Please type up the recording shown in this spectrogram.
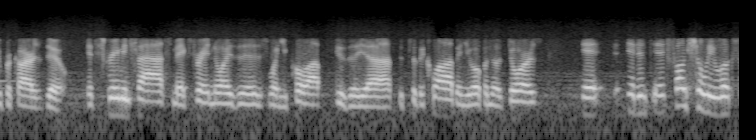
supercars do. It's screaming fast, makes great noises when you pull up to the uh, to the club and you open those doors. It it it functionally looks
